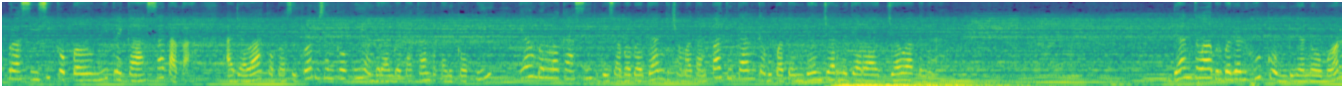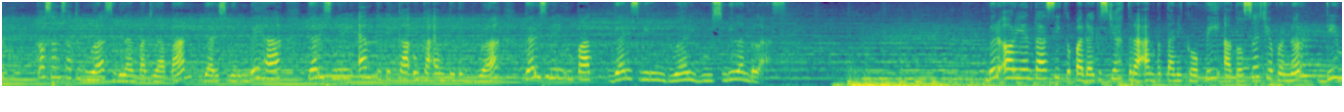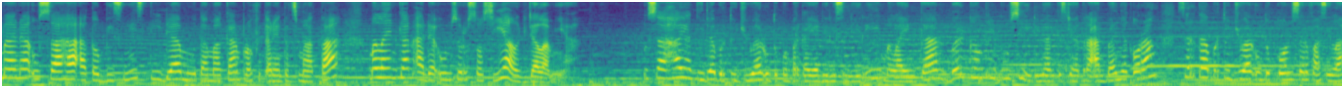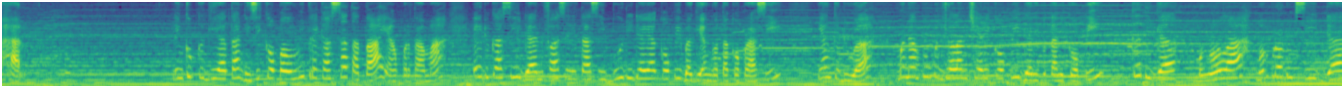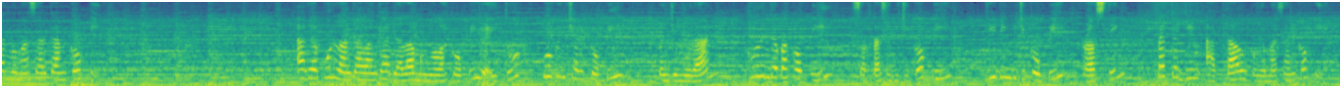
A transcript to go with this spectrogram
Koperasi Sikopel Mitreka Satata adalah koperasi produsen kopi yang beranggotakan petani kopi yang berlokasi di Desa Babagan, Kecamatan Pacitan, Kabupaten Banjarnegara, Jawa Tengah. Dan telah berbadan hukum dengan nomor 012948 garis miring BH garis miring M titik KUKM titik 2 garis miring 4 garis miring 2019 berorientasi kepada kesejahteraan petani kopi atau sociopreneur di mana usaha atau bisnis tidak mengutamakan profit oriented semata, melainkan ada unsur sosial di dalamnya. Usaha yang tidak bertujuan untuk memperkaya diri sendiri, melainkan berkontribusi dengan kesejahteraan banyak orang serta bertujuan untuk konservasi lahan. Lingkup kegiatan di Zikopel Mitreka Satata yang pertama, edukasi dan fasilitasi budidaya kopi bagi anggota koperasi. Yang kedua, menampung penjualan cherry kopi dari petani kopi. Ketiga, mengolah, memproduksi, dan memasarkan kopi. Adapun langkah-langkah dalam mengolah kopi yaitu pulping cherry kopi, penjemuran, cooling gabah kopi, sortasi biji kopi, breeding biji kopi, roasting, packaging atau pengemasan kopi.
